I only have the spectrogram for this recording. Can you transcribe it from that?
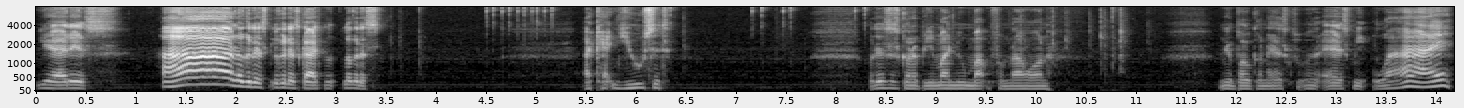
yeah, it is. Ah, look at this, look at this, guys, look at this. I can't use it. But this is going to be my new mount from now on. And you're both going to ask, ask me, why?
